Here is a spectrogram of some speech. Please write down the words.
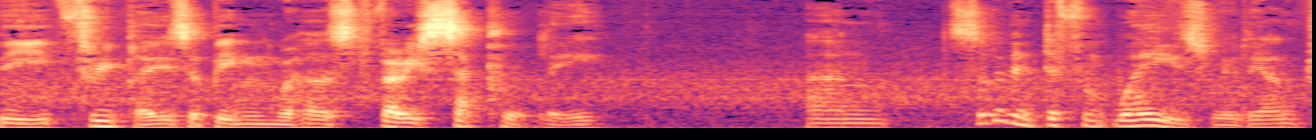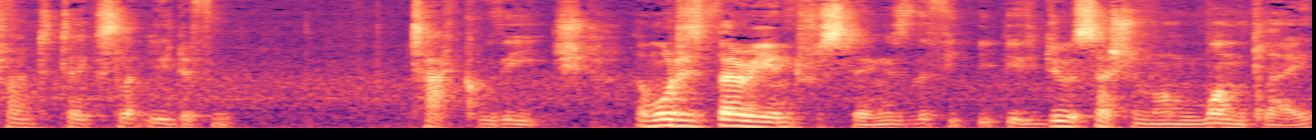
the three plays are being rehearsed very separately and sort of in different ways, really. I'm trying to take slightly different tack with each. And what is very interesting is that if you, do a session on one play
